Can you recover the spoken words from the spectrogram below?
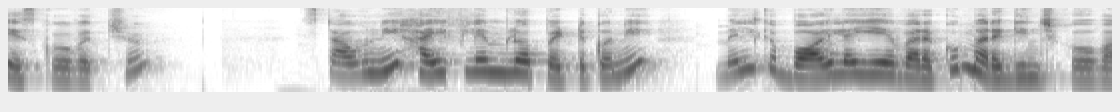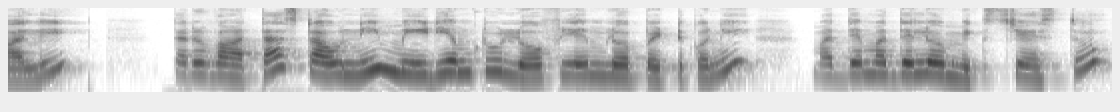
చేసుకోవచ్చు. స్టవ్ని హై ఫ్లేమ్లో పెట్టుకొని మిల్క్ బాయిల్ అయ్యే వరకు మరిగించుకోవాలి. తరువాత స్టవ్ని మీడియం టు లో ఫ్లేమ్లో పెట్టుకొని మధ్య మధ్యలో మిక్స్ చేస్తూ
